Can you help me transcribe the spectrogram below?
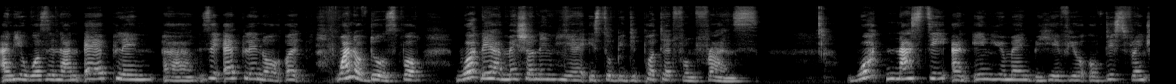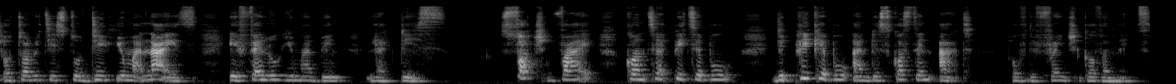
and he was in an airplane, uh, is it airplane or uh, one of those. But what they are mentioning here is to be deported from France. What nasty and inhuman behavior of these French authorities to dehumanize a fellow human being like this. Such vile, contemptible, deprecable, and disgusting act of the French government.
